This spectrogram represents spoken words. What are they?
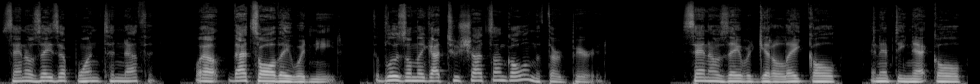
San Jose's up one to nothing. Well, that's all they would need. The Blues only got two shots on goal in the third period. San Jose would get a late goal, an empty net goal,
